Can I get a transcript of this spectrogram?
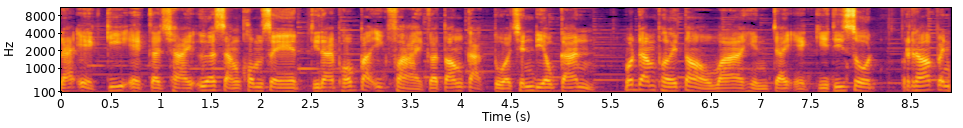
และเอกกี้เอกชัยเอื้อสังคมเศษที่ได้พบปะอีกฝ่ายก็ต้องกักตัวเช่นเดียวกันมดดำเผยต่อว่าเห็นใจเอกกี้ที่สุด เพราะเป็น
